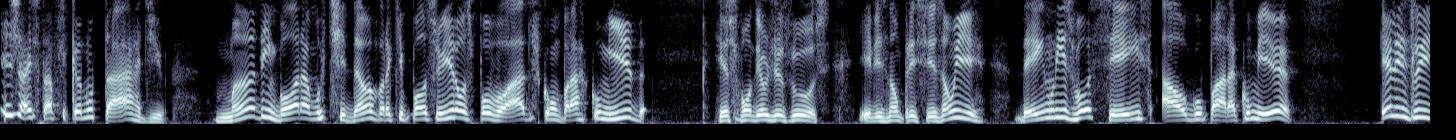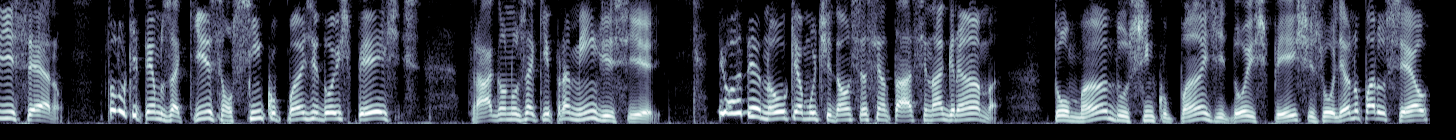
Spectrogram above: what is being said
e já está ficando tarde. Manda embora a multidão para que possam ir aos povoados comprar comida. Respondeu Jesus: Eles não precisam ir, deem-lhes vocês algo para comer. Eles lhe disseram: Tudo o que temos aqui são cinco pães e dois peixes. Tragam-nos aqui para mim, disse ele. E ordenou que a multidão se assentasse na grama. Tomando os cinco pães e dois peixes, olhando para o céu,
